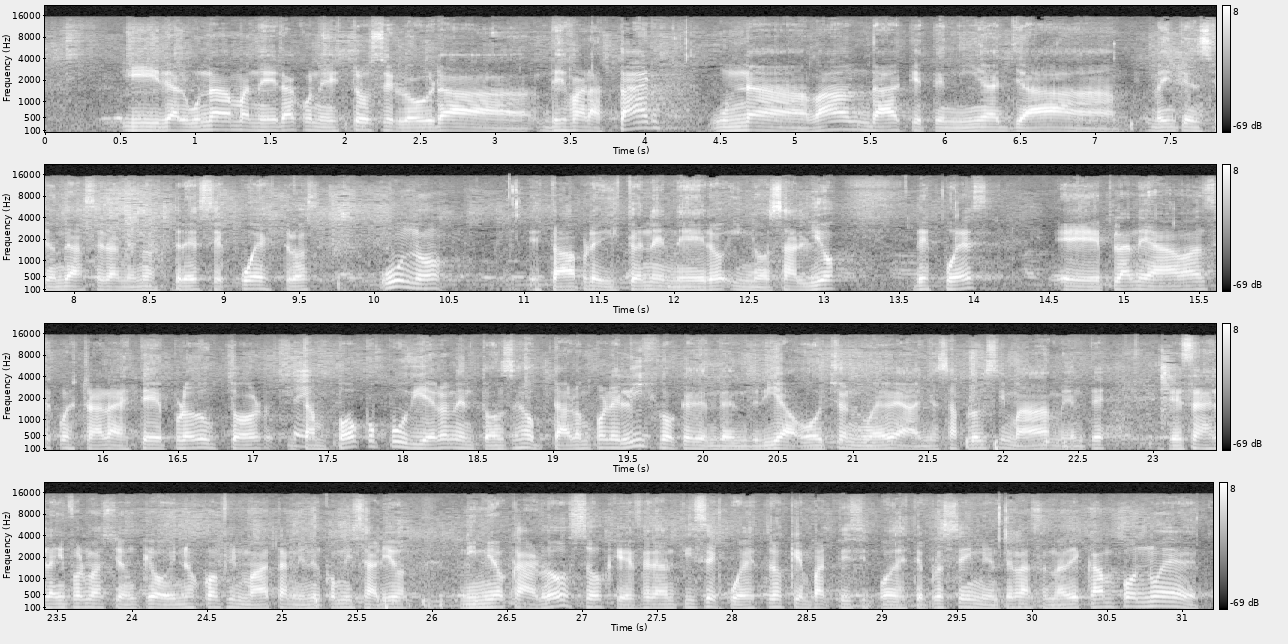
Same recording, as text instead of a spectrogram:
y de alguna manera con esto se logra desbaratar una banda que tenía ya la intención de hacer al menos tres secuestros. Uno estaba previsto en enero y no salió. Después eh, planeaban secuestrar a este productor y tampoco pudieron, entonces optaron por el hijo que tendría 8 o 9 años aproximadamente. Esa es la información que hoy nos confirmaba también el comisario Nimio Cardoso, jefe de antisecuestros, quien participó de este procedimiento en la zona de Campo 9.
